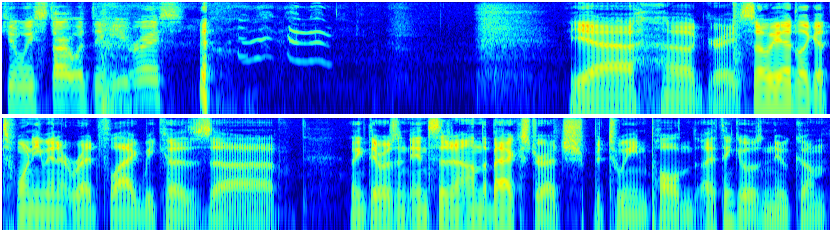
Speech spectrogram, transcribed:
can we start with the heat race? Yeah, oh, great. So we had like a 20 minute red flag because uh, I think there was an incident on the backstretch between Paul, I think it was Newcomb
